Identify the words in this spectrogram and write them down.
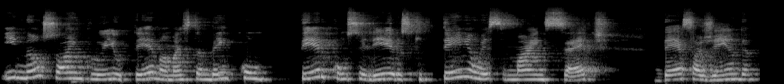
e não só incluir o tema, mas também com ter conselheiros que tenham esse mindset dessa agenda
